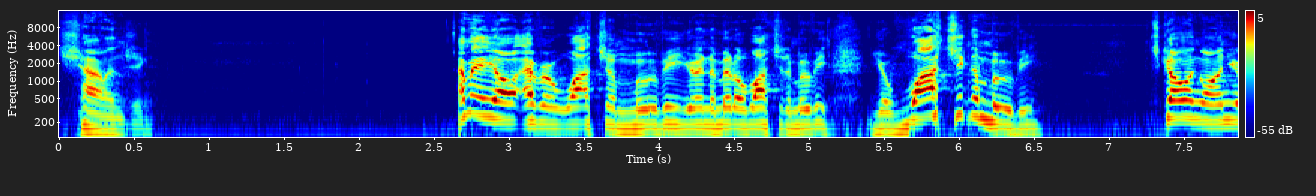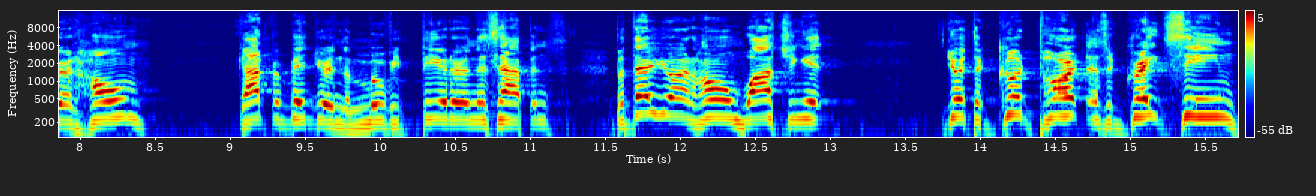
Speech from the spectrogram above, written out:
challenging. How many of y'all ever watch a movie? You're in the middle of watching a movie. You're watching a movie. It's going on. You're at home. God forbid you're in the movie theater and this happens. But there you're at home watching it. You're at the good part. There's a great scene.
